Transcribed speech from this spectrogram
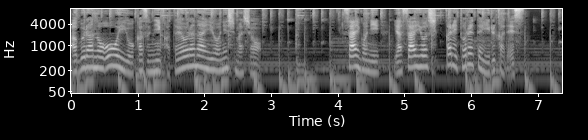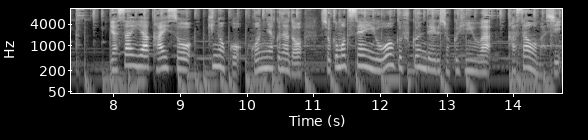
油の多いおかずに偏らないようにしましょう。最後に野菜をしっかり摂れているかです。野菜や海藻きのここんにゃくなど食物繊維を多く含んでいる食品は傘を増し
